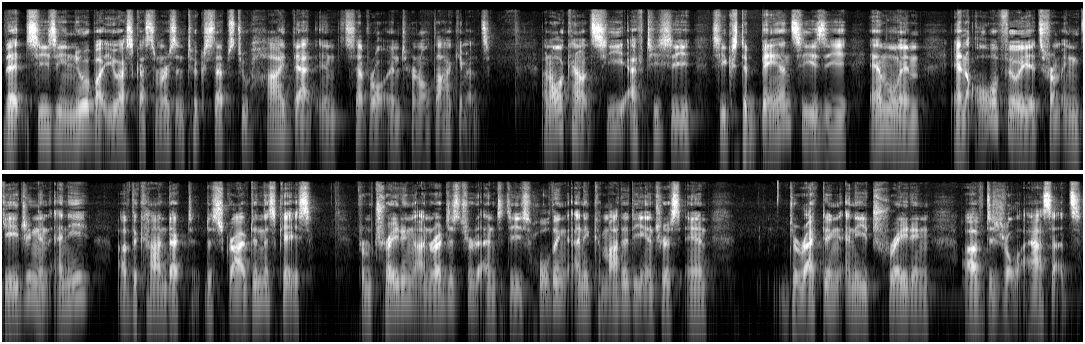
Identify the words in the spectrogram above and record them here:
that CZ knew about US customers and took steps to hide that in several internal documents. On all accounts, CFTC seeks to ban CZ and LIM and all affiliates from engaging in any of the conduct described in this case, from trading on registered entities, holding any commodity interests, and directing any trading of digital assets.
